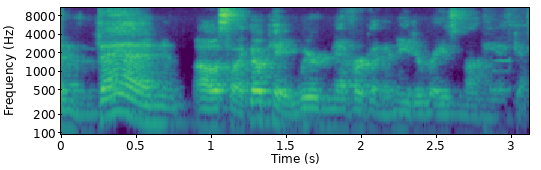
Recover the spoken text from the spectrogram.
And then I was like, okay, we're never going to need to raise money again.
